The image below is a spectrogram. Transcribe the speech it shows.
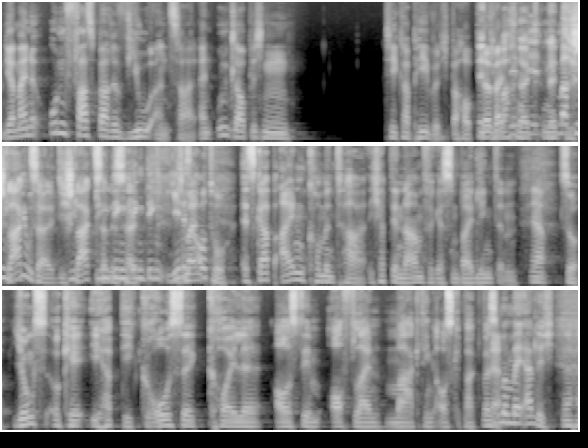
und die haben eine unfassbare View-Anzahl, einen unglaublichen TKP, würde ich behaupten. Ja, die Weil machen halt ne, die, machen Schlagzahl. Die Schlagzahl ding, ist ding, halt. ding, ding, Ich jedes mein, Auto. Es gab einen Kommentar. Ich habe den Namen vergessen bei LinkedIn. Ja. So, Jungs, okay, ihr habt die große Keule aus dem Offline-Marketing ausgepackt. Weil Ja. sind wir mal ehrlich, Ja.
